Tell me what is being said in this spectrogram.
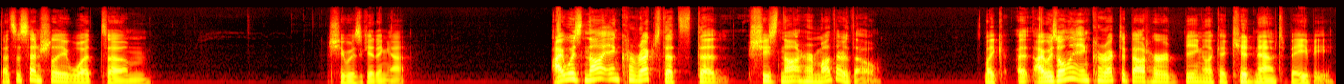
That's essentially what um, she was getting at. I was not incorrect that's that she's not her mother though. Like I, I was only incorrect about her being like a kidnapped baby.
